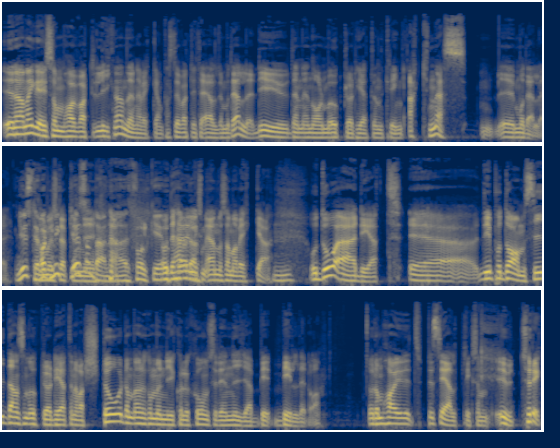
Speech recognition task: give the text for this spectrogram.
en annan grej som har varit liknande den här veckan, fast det har varit lite äldre modeller, det är ju den enorma upprördheten kring Acnes eh, modeller. Just det, det De har varit mycket sånt där när folk är Och det här är liksom en och samma vecka. Mm. Och då är det, eh, det är på damsidan som upprördheten har varit stor. De har kommit en ny kollektion så det är nya bi- bilder då. Och de har ju ett speciellt liksom, uttryck.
